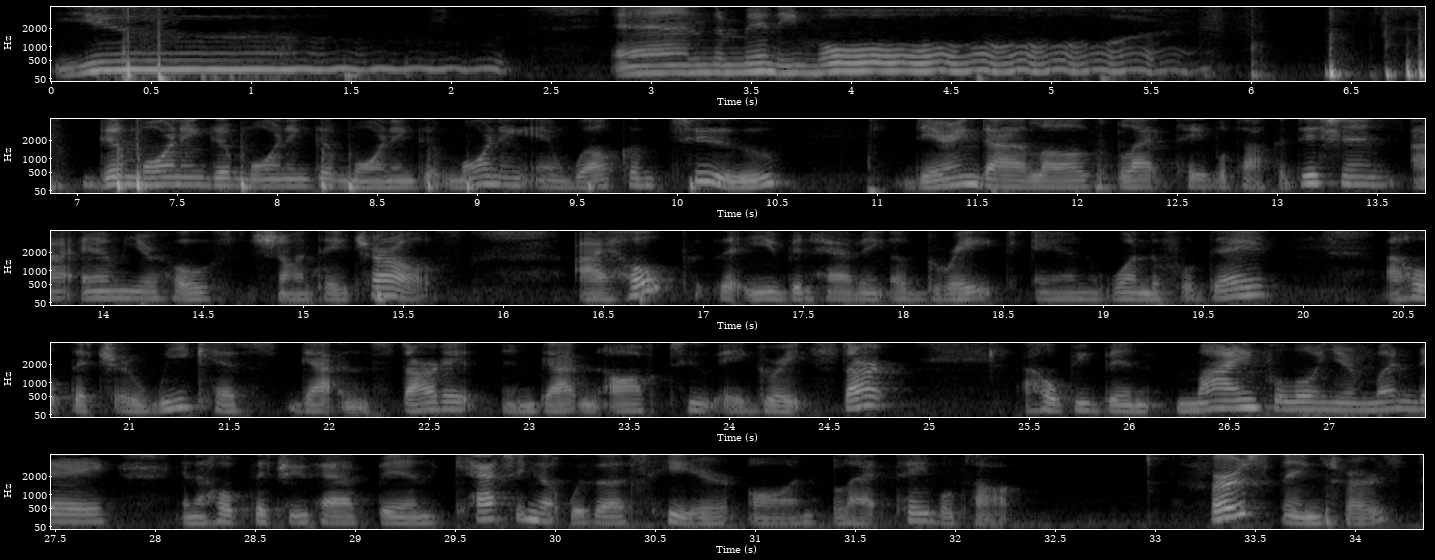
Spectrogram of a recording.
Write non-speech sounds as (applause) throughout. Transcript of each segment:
you and many more. Good morning, good morning, good morning, good morning, and welcome to Daring Dialogues Black Table Talk Edition. I am your host, Shantae Charles. I hope that you've been having a great and wonderful day. I hope that your week has gotten started and gotten off to a great start. I hope you've been mindful on your Monday, and I hope that you have been catching up with us here on Black Table Talk. First things first,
